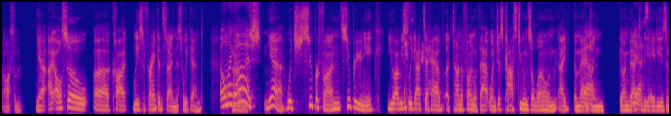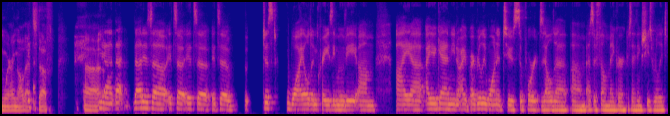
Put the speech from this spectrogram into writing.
Awesome. Yeah, I also uh, caught Lisa Frankenstein this weekend. Oh my um, gosh. Um, yeah, which super fun, super unique. You obviously got to have a ton of fun with that one. Just costumes alone, I imagine yeah. going back yes. to the 80s and wearing all that yes. stuff. Uh, yeah, that that is a it's a it's a it's a just wild and crazy movie. Um, I, uh, I again, you know, I, I really wanted to support Zelda um, as a filmmaker because I think she's really t-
